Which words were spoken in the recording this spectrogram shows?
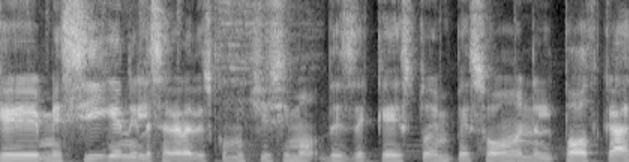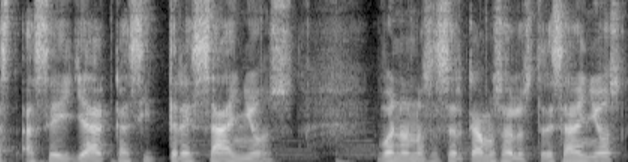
que me siguen y les agradezco muchísimo desde que esto empezó en el podcast hace ya casi tres años. Bueno, nos acercamos a los tres años.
